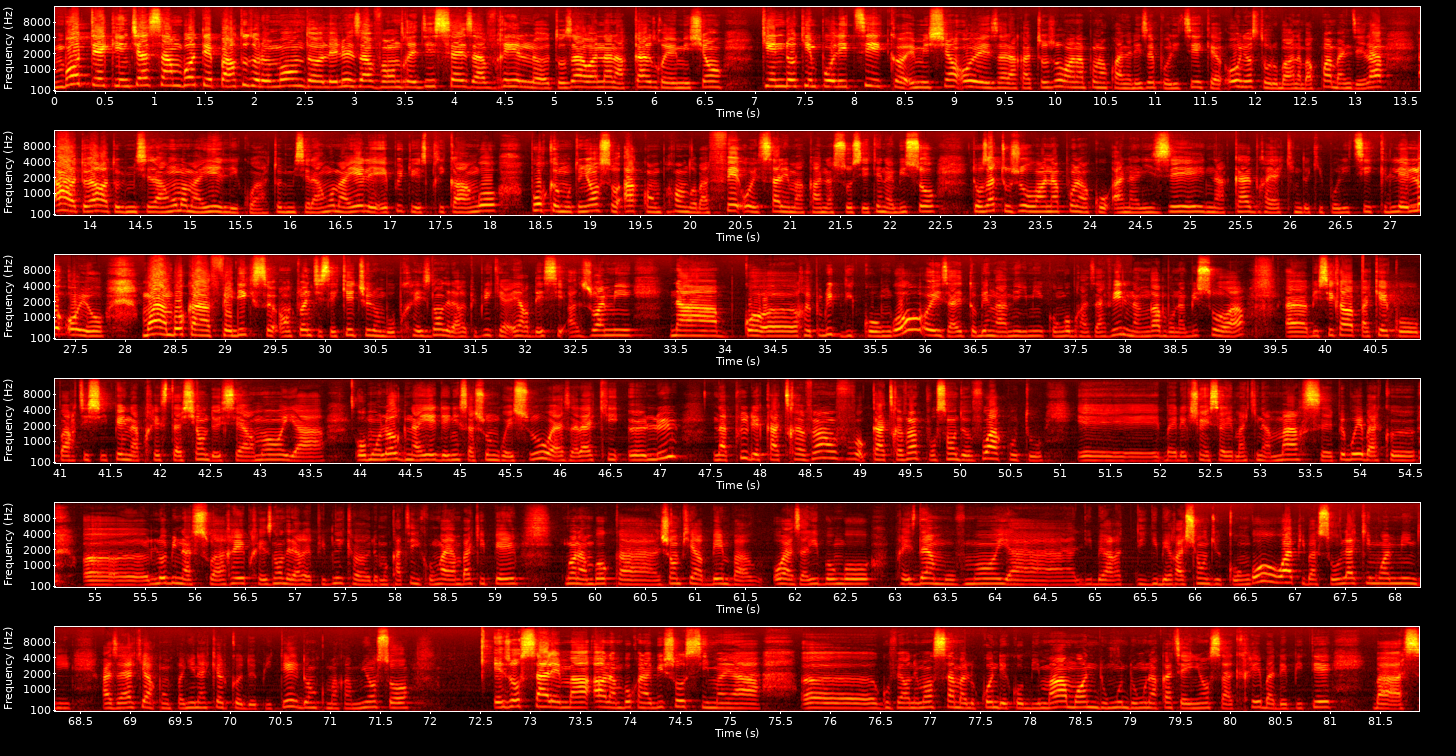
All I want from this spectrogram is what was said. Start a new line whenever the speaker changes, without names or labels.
mbote kinshasa mbote partout dans le monde lelo eza vendredi 16 avril toza wana na cadre ya émission kindoki politique émission oyo ezalaka toujours wana mpona koanalyse politique oyo nyonso tolobaka na bacoin banzela awa toyaka tobimisela yango ma mayele kua tobimisela yango mayele epuis toexplika yango pour que moto nyonso acomprendre bafait oyo esalemaka na société na biso toza toujours wana mpona koanalyse na cadre ya kindoki politique lelo oyo mwana mboka félix antoine tshisekedi tshilombo président de la république ya rdc azwami na euh, république du congo oyo ezali tobengaka mingimingi congo brazzaville na ngambo na biso a euh, bisika bapake koparticipe na prestation de serment ya homologue na ye denis sassou nguesu oyo azalaki élu na plus de 80, 80 de voix kutu e baélection esalemaki na mars mpe boyeba ke euh, lobi na soirée président de la république euh, démocratique du congo ayambaki mpe mwana mboka jean pierre bemba oyo azali bongo président ya mouvement ya libera, libération du congo wapi basololaki mwa mingi azalaki accompagné na quelques députés donc makambo nyonso ezosalema awa na mboka na biso nsima ya uh, gouvernement sama lukonde ekobima mwa ndungundu na kati ya union sacré badepute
